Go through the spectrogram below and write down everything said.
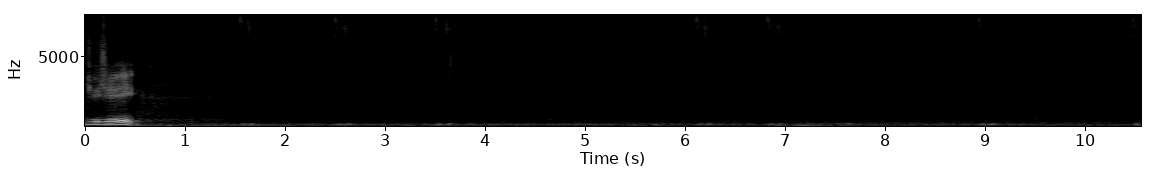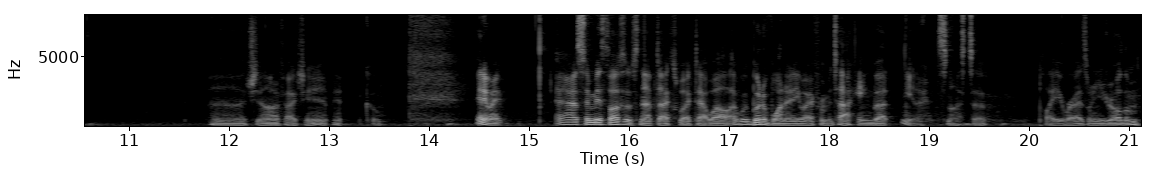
GG. Uh, she's an artifact. Yeah, yeah, cool. Anyway, uh, so Mythos of Snapdax worked out well. We would have won anyway from attacking, but, you know, it's nice to play your rares when you draw them.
